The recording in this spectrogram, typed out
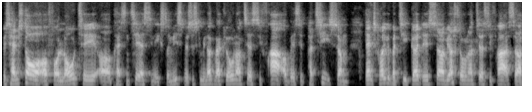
hvis han står og får lov til at præsentere sin ekstremisme, så skal vi nok være kloge nok til at sige fra, og hvis et parti som Dansk Folkeparti gør det, så er vi også kloge nok til at sige fra, så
